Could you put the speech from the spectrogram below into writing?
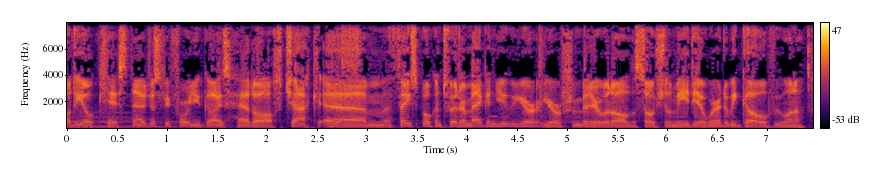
Audio Kiss. Now, just before you guys head off, Jack, um, Facebook and Twitter. Megan, you you're you're familiar with all the social media. Where do we go if we want to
